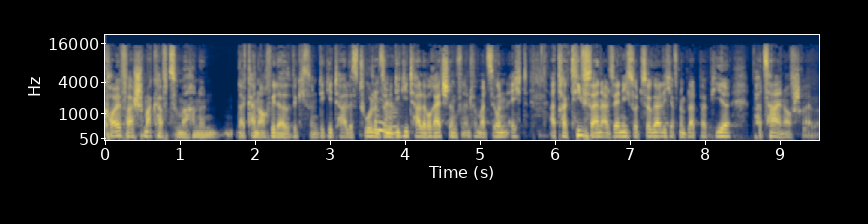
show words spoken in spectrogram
Käufer schmackhaft zu machen. Und da kann auch wieder wirklich so ein digitales Tool genau. und so eine genau. digitale Bereitstellung von Informationen echt attraktiv sein, als wenn ich so zögerlich auf einem Blatt Papier ein paar Zahlen aufschreibe.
